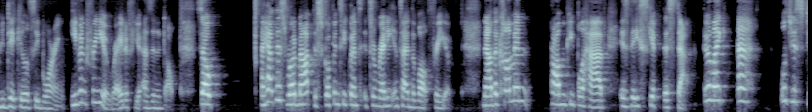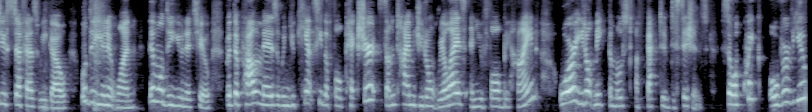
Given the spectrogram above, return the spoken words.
ridiculously boring, even for you, right? If you as an adult. So I have this roadmap, the scope and sequence, it's already inside the vault for you. Now, the common problem people have is they skip this step. They're like, eh, we'll just do stuff as we go. We'll do unit one, then we'll do unit two. But the problem is when you can't see the full picture, sometimes you don't realize and you fall behind or you don't make the most effective decisions. So a quick overview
